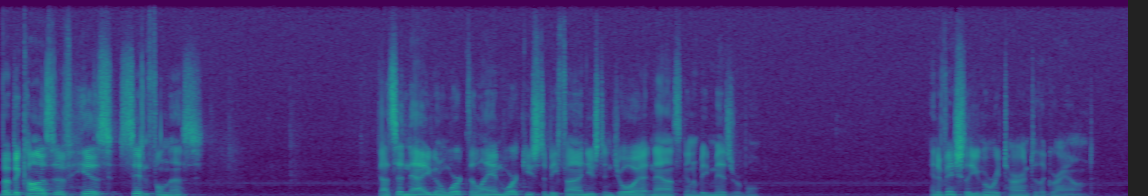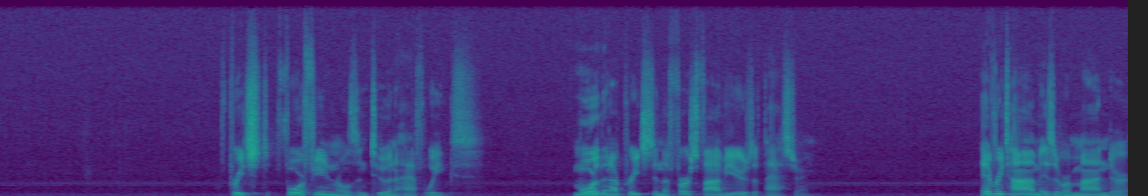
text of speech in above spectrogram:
But because of his sinfulness, God said, Now you're going to work the land. Work used to be fun, used to enjoy it. Now it's going to be miserable. And eventually you're going to return to the ground. I've preached four funerals in two and a half weeks more than I preached in the first five years of pastoring. Every time is a reminder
